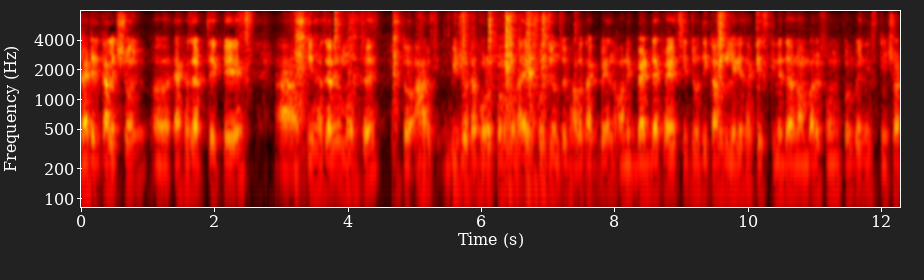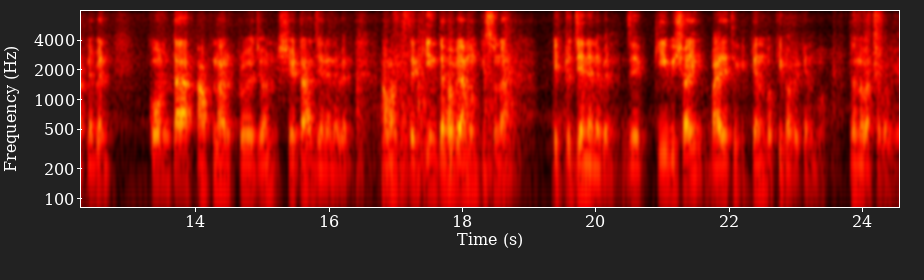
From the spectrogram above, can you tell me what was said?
ব্যাটের কালেকশন এক হাজার থেকে তিন হাজারের মধ্যে। তো আর ভিডিওটা বড় করব না, এ পর্যন্তই ভালো থাকবেন। অনেক ব্যাট দেখাইছি যদি কারোর লেগে থাকে স্ক্রিনে দেওয়া নাম্বারে ফোন করবেন স্ক্রিনশট নেবেন। কোনটা আপনার প্রয়োজন সেটা জেনে নেবেন। আমার কাছে কিনতে হবে এমন কিছু না, একটু জেনে নেবেন যে কি বিষয়, বাইরে থেকে কিনবো, কীভাবে কিনবো। ধন্যবাদ সকলকে।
